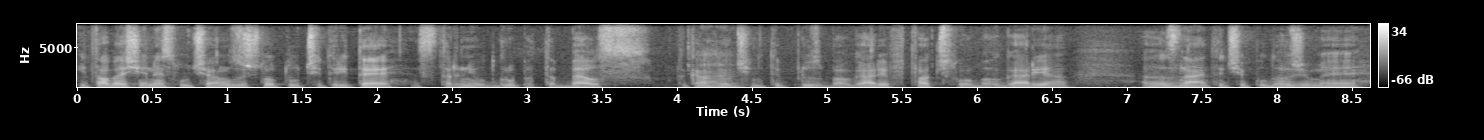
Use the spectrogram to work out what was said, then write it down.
И това беше не случайно, защото четирите страни от групата БЕЛС, така наречените, плюс България, в това число България, знаете, че поддържаме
